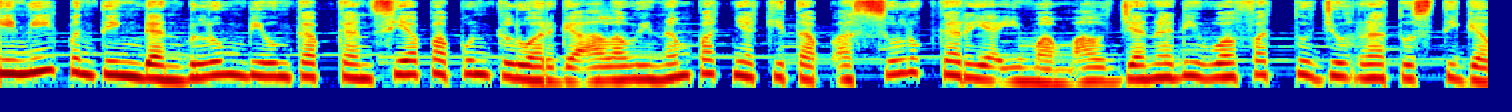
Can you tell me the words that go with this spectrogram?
Ini penting dan belum diungkapkan siapa pun keluarga Alawi nampaknya kitab As-Suluk karya Imam Al-Janadi wafat 732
